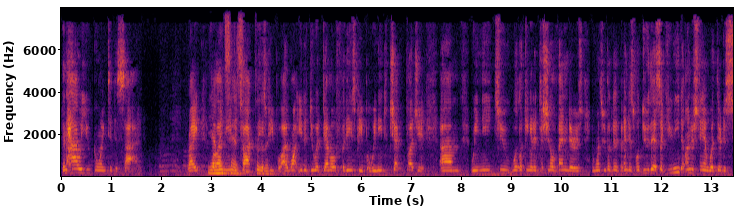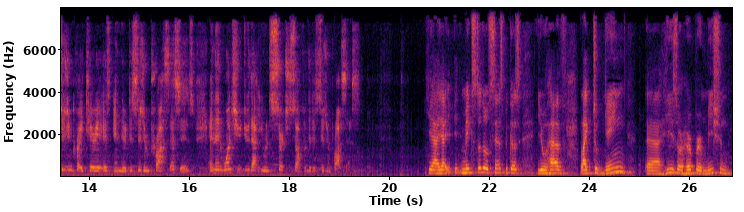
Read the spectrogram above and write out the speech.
Then how are you going to decide? Right? Yeah, well, I need sense. to talk to these people. I want you to do a demo for these people. We need to check budget. Um, we need to. We're looking at additional vendors, and once we look at vendors, we'll do this. Like you need to understand what their decision criteria is and their decision process is, and then once you do that, you insert yourself in the decision process. Yeah, yeah, it makes total sense because you have like to gain uh, his or her permission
